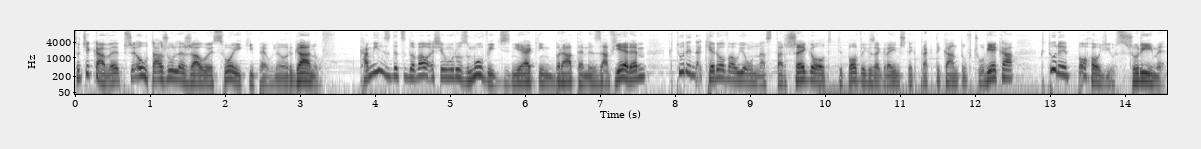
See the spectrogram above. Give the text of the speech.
Co ciekawe, przy ołtarzu leżały słoiki pełne organów. Kamil zdecydowała się rozmówić z niejakim bratem Zawierem, który nakierował ją na starszego od typowych zagranicznych praktykantów człowieka, który pochodził z Shurimy.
